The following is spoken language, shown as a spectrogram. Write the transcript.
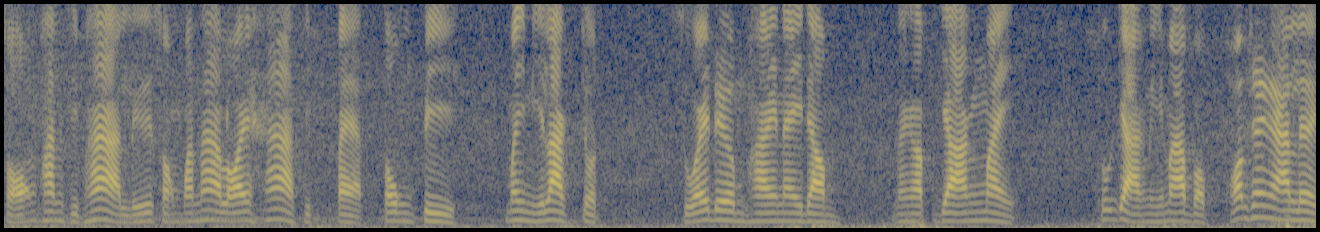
2015 หรือ 2558 ตรงปี ไม่มีลากจด สวยเดิมภายในดำนะครับ ยางใหม่ ทุกอย่างนี่มาแบบพร้อมใช้งานเลย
